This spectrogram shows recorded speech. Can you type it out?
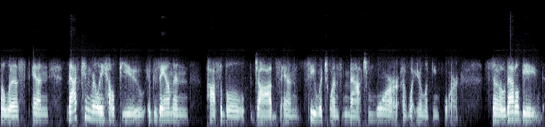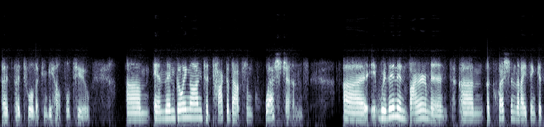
the list, and that can really help you examine possible jobs and see which ones match more of what you're looking for. So that'll be a, a tool that can be helpful too. Um, and then going on to talk about some questions. Uh, within environment, um, a question that I think it's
